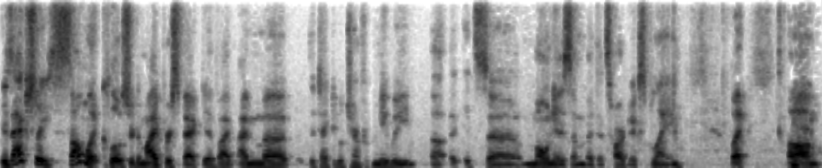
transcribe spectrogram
is actually somewhat closer to my perspective. I, am uh, the technical term for me would be uh, it's uh, monism, but it's hard to explain. But um,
